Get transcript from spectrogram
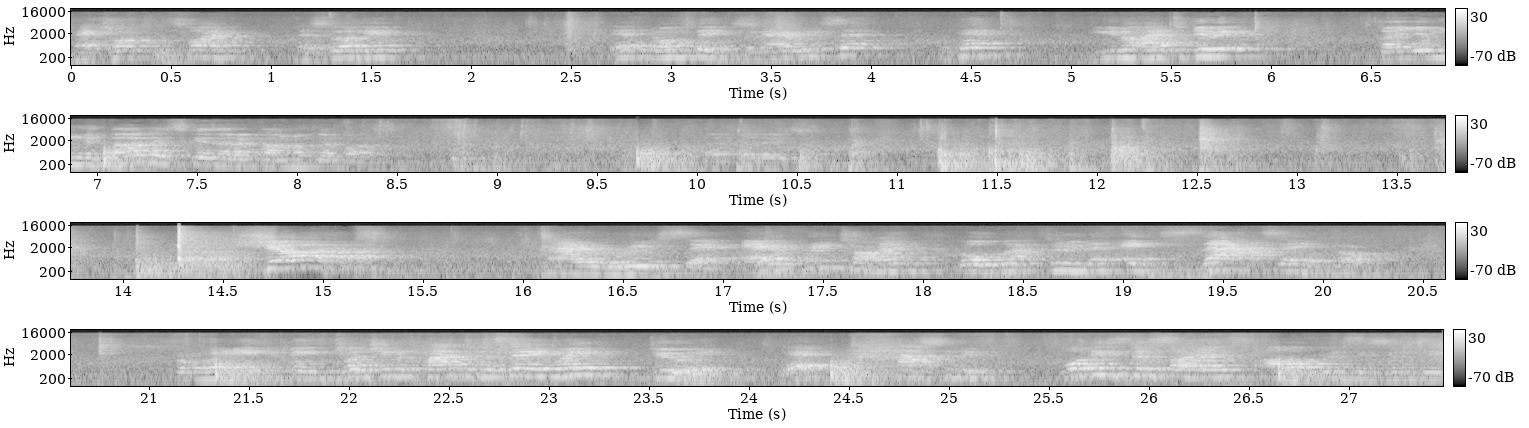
Next one, it's fine. Let's go again. Yeah, don't think. So now reset. Okay? You know how to do it. कायम निकाल इसके जरा कानों के पास Now reset. Every time, go back through the exact same color. From where if it means touching the pad in the same way, do it. Yeah? It has to be. What is the science of consistency?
